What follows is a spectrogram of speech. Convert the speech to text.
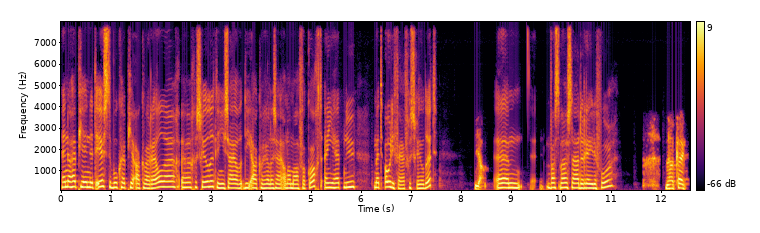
en nou heb je in het eerste boek heb je aquarel eh, eh, geschilderd. En je zei al, die aquarellen zijn allemaal verkocht. En je hebt nu met olieverf geschilderd. Ja. Ehm, was, was daar de reden voor? Nou, kijk,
